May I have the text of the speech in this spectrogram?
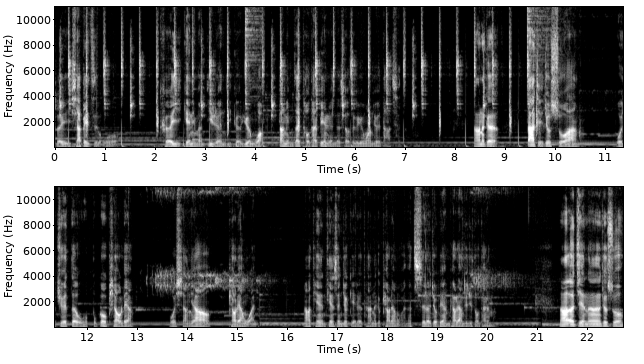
所以下辈子我可以给你们一人一个愿望，当你们在投胎变人的时候，这个愿望就会达成。然后那个大姐就说啊，我觉得我不够漂亮。我想要漂亮丸，然后天天神就给了她那个漂亮丸，那吃了就变很漂亮，就去投胎了嘛。然后二姐呢就说，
